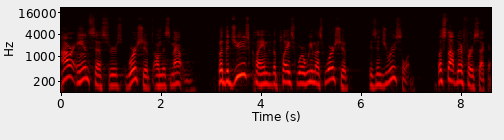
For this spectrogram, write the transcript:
Our ancestors worshipped on this mountain, but the Jews claim that the place where we must worship is in Jerusalem. Let's stop there for a second.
